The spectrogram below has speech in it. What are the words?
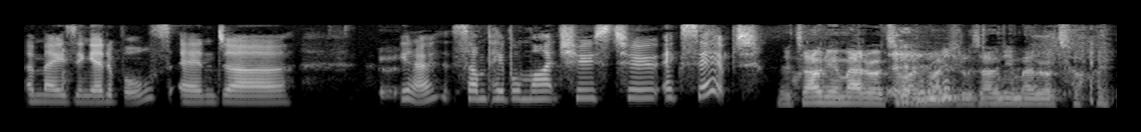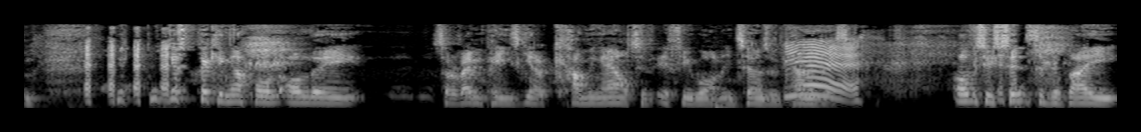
amazing edibles and. Uh, you know, some people might choose to accept. It's only a matter of time, Rachel. It's only a matter of time. Just picking up on, on the sort of MPs, you know, coming out, if, if you want, in terms of cannabis. Yeah. Obviously, since the debate,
